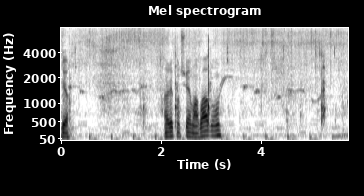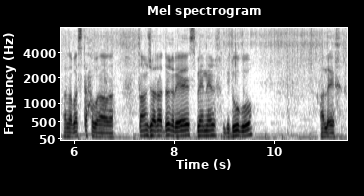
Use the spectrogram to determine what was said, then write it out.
يلا. هوريكم شوي مع بعضهم. هلا بس تحوى طنجرة دغري سبانغ بدوبوا على الآخر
